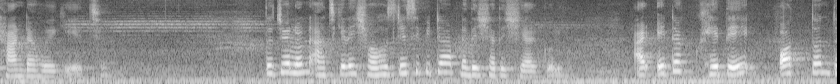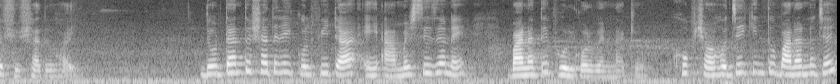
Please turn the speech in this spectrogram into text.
ঠান্ডা হয়ে গিয়েছে। তো চলুন আজকের এই সহজ রেসিপিটা আপনাদের সাথে শেয়ার করি। আর এটা খেতে অত্যন্ত সুস্বাদু হয়। দুর্দান্ত স্বাদের এই কুলফিটা এই আমের সিজনে বানাতে ভুল করবেন না কেউ। খুব সহজেই কিন্তু বানানো যায়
